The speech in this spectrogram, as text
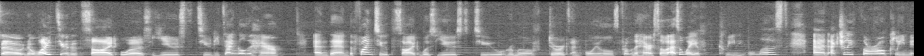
So the white toothed side was used to detangle the hair and then the fine tooth side was used to remove dirt and oils from the hair so as a way of cleaning almost and actually thorough clean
